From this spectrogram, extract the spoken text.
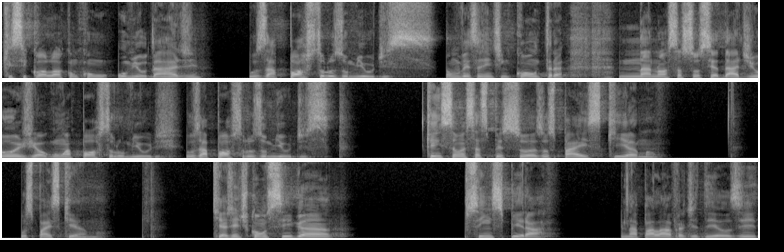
que se colocam com humildade, os apóstolos humildes. Vamos ver se a gente encontra na nossa sociedade hoje algum apóstolo humilde. Os apóstolos humildes. Quem são essas pessoas? Os pais que amam. Os pais que amam. Que a gente consiga se inspirar na palavra de Deus e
